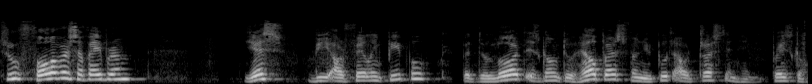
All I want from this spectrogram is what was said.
true followers of Abraham. Yes, we are failing people, but the Lord is going to help us when we put our trust in Him. Praise God.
